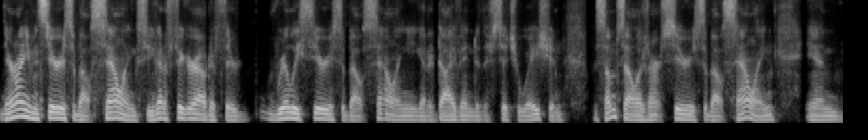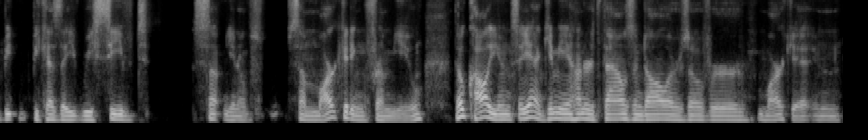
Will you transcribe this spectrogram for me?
they're not even serious about selling so you got to figure out if they're really serious about selling you got to dive into their situation. But some sellers aren't serious about selling and be, because they received some you know some marketing from you they'll call you and say yeah give me a hundred thousand dollars over market and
